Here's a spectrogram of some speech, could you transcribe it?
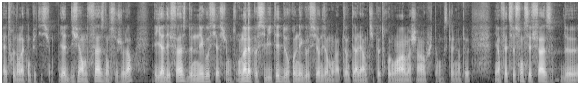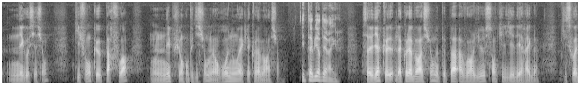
être dans la compétition. Il y a différentes phases dans ce jeu-là, et il y a des phases de négociation. On a la possibilité de renégocier en disant, bon là, peut-être t'es allé un petit peu trop loin, machin, on se calme un peu. Et en fait, ce sont ces phases de négociation qui font que parfois, on n'est plus en compétition, mais on renoue avec la collaboration. Établir des règles. Ça veut dire que la collaboration ne peut pas avoir lieu sans qu'il y ait des règles qui soient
